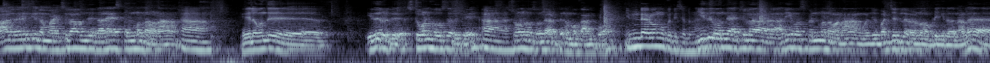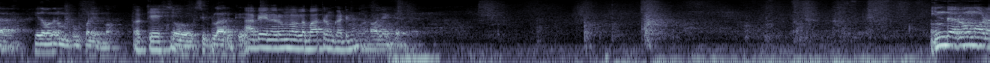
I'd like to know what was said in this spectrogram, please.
நாலு பேருக்கு நம்ம ஆக்சுவலாக வந்து நிறைய ஸ்பெண்ட் பண்ண வேணாம். இதில் வந்து இது இருக்கு ஸ்டோன் ஹவுஸ் இருக்கு. ஸ்டோன் ஹவுஸ் வந்து அடுத்து நம்ம காமிப்போம். இந்த ரூமை பற்றி சொல்லுங்கள் இது வந்து ஆக்சுவலாக அதிகமாக ஸ்பெண்ட் பண்ண வேணாம். கொஞ்சம் பட்ஜெட்டில் வேணும் அப்படிங்கிறதுனால இதை வந்து நம்ம புக் பண்ணியிருந்தோம். ஓகே ஸோ சிம்பிளாக இருக்கு. அப்படியே இந்த ரூமில் உள்ள பாத்ரூம் காட்டுங்க. டாய்லெட் இந்த ரூமோட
